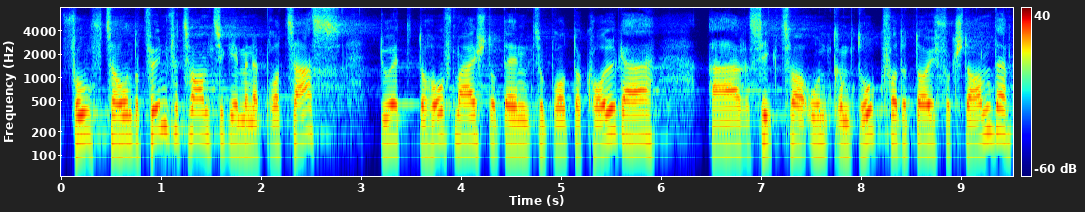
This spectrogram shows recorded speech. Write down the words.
1525 in einem Prozess tut der Hofmeister dann zu Protokoll geben, er sei zwar unter dem Druck von der Täufer gestanden,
